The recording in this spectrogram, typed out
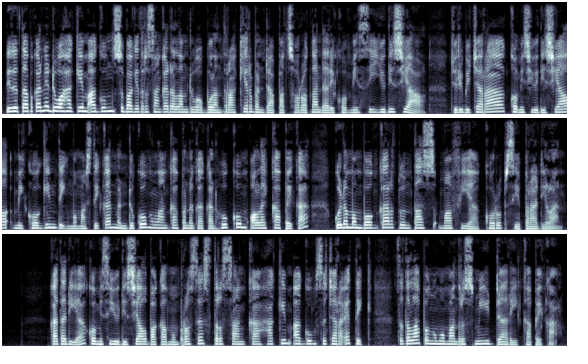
Ditetapkannya dua hakim agung sebagai tersangka dalam dua bulan terakhir mendapat sorotan dari Komisi Yudisial. Juri bicara Komisi Yudisial Miko Ginting memastikan mendukung langkah penegakan hukum oleh KPK guna membongkar tuntas mafia korupsi peradilan. Kata dia, Komisi Yudisial bakal memproses tersangka Hakim Agung secara etik setelah pengumuman resmi dari KPK.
